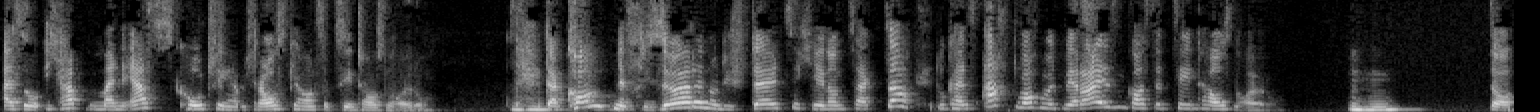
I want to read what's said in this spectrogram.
also ich habe mein erstes Coaching habe ich rausgehauen für 10.000 Euro. Mhm. Da kommt eine Friseurin und die stellt sich hin und sagt, so, du kannst acht Wochen mit mir reisen, kostet 10.000 Euro. Mhm. So,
